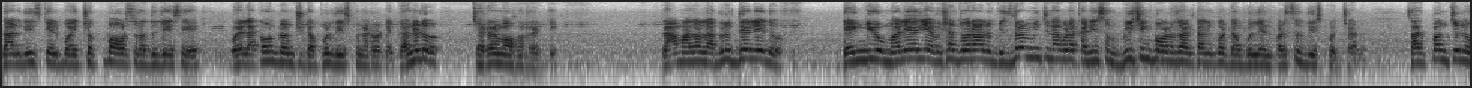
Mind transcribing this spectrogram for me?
దాన్ని తీసుకెళ్ళిపోయి చెక్ పవర్స్ రద్దు చేసి వీళ్ళ అకౌంట్లో నుంచి డబ్బులు తీసుకున్నటువంటి గనుడు జగన్మోహన్ రెడ్డి. గ్రామాలలో అభివృద్ధే లేదు. డెంగ్యూ మలేరియా విషజ్వరాలు విజృంభించినా కూడా కనీసం బ్లీచింగ్ పౌడర్ చల్లటానికి కూడా డబ్బులు లేని పరిస్థితి తీసుకొచ్చాడు. సర్పంచులను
